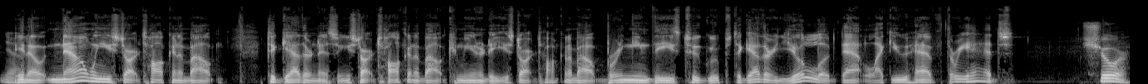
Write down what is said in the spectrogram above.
yeah. You know, now when you start talking about togetherness and you start talking about community, you start talking about bringing these two groups together, you're looked at like you have three heads. Sure.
